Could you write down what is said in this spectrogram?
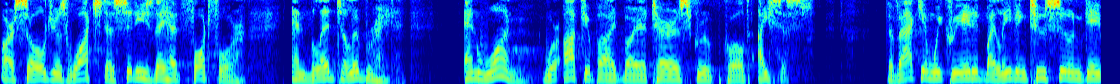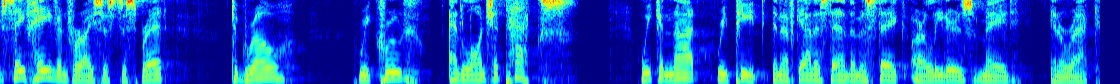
Our soldiers watched as cities they had fought for and bled to liberate and one were occupied by a terrorist group called ISIS. The vacuum we created by leaving too soon gave safe haven for ISIS to spread, to grow, recruit, and launch attacks. We cannot repeat in Afghanistan the mistake our leaders made in Iraq.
